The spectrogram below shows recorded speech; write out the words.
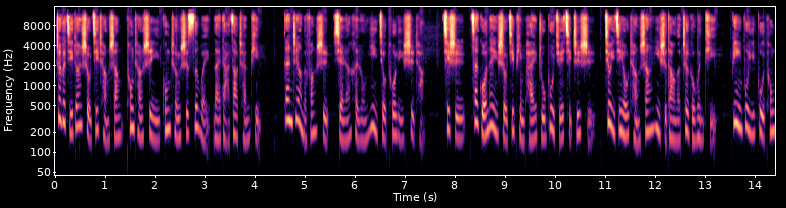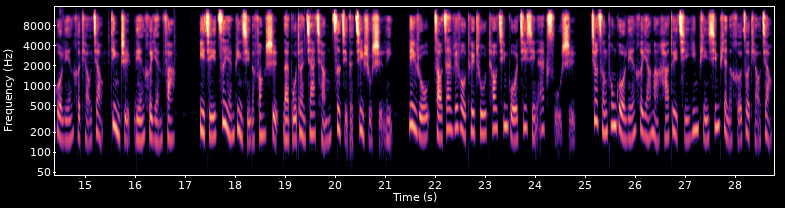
这个极端手机厂商通常是以工程师思维来打造产品，但这样的方式显然很容易就脱离市场。其实，在国内手机品牌逐步崛起之时，就已经有厂商意识到了这个问题。并一步一步通过联合调教、定制、联合研发以及自研并行的方式来不断加强自己的技术实力。例如，早在 vivo 推出超轻薄机型 X 五时，就曾通过联合雅马哈对其音频芯片的合作调教，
